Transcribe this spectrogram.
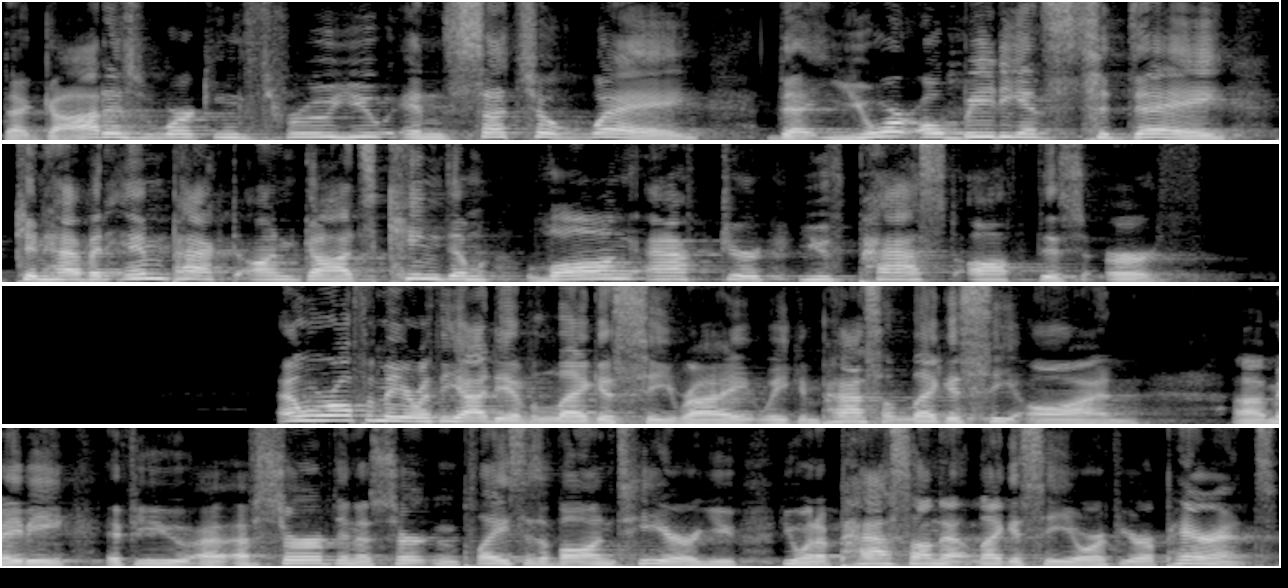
that God is working through you in such a way that your obedience today can have an impact on God's kingdom long after you've passed off this earth. And we're all familiar with the idea of legacy, right? We can pass a legacy on. Uh, maybe if you uh, have served in a certain place as a volunteer, you, you want to pass on that legacy, or if you're a parent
